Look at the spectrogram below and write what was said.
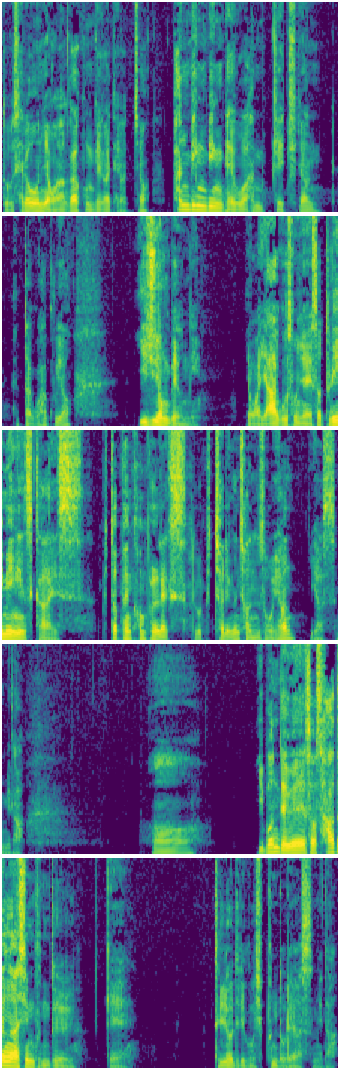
또 새로운 영화가 공개가 되었죠. 판빙빙 배우와 함께 출연했다고 하고요. 이주영 배우님, 영화 야구 소녀에서 Dreaming in Skies, 피터팬 컴플렉스 그리고 피처링은 전소현이었습니다. 어, 이번 대회에서 4등 하신 분들께 들려드리고 싶은 노래였습니다.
